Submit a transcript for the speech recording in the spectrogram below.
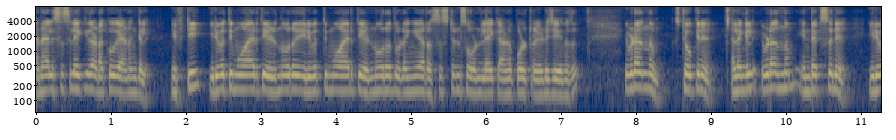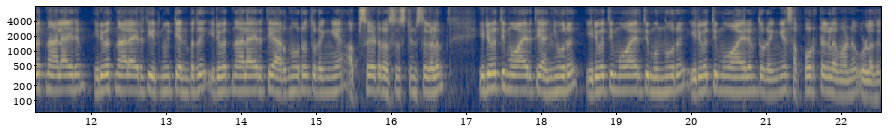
അനാലിസിസിലേക്ക് കടക്കുകയാണെങ്കിൽ നിഫ്റ്റി ഇരുപത്തി മൂവായിരത്തി എഴുന്നൂറ് ഇരുപത്തി മൂവായിരത്തി എണ്ണൂറ് തുടങ്ങിയ റെസിസ്റ്റൻസ് സോണിലേക്കാണ് ഇപ്പോൾ ട്രേഡ് ചെയ്യുന്നത്. ഇവിടെ നിന്നും സ്റ്റോക്കിന് അല്ലെങ്കിൽ ഇവിടെ നിന്നും ഇൻഡെക്സിന് ഇരുപത്തിനാലായിരം ഇരുപത്തിനാലായിരത്തി ഇരുന്നൂറ്റി അൻപത് ഇരുപത്തിനാലായിരത്തി അറുന്നൂറ് തുടങ്ങിയ അപ്സൈഡ് റെസിസ്റ്റൻസുകളും ഇരുപത്തി മൂവായിരത്തി അഞ്ഞൂറ് ഇരുപത്തി മൂവായിരത്തി മുന്നൂറ് ഇരുപത്തി മൂവായിരം തുടങ്ങിയ സപ്പോർട്ടുകളുമാണ് ഉള്ളത്.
